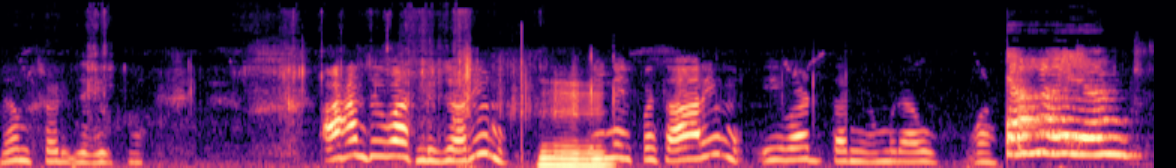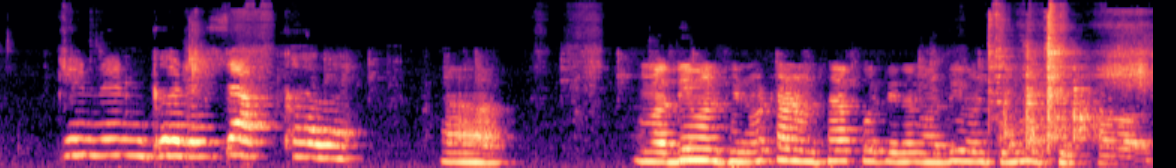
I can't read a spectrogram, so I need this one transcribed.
દમ સડી જાય આ હાંજુ વાટ લીધો રહ્યું ને એને પછી આ રહ્યું ને એ વાટતા ને હમણાં આવું વાટ. ઘરે શાક ખાવે હા. અમારા દીવનથી વટાણાનું શાક હોય તે અમારા દીવનથી એમાંથી જ ખાવા આવે.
